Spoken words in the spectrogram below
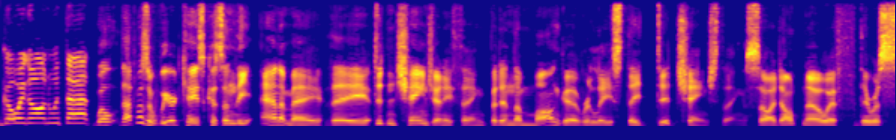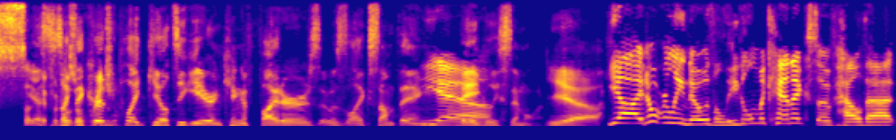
going on with that. Well, that was a weird case because in the anime, they didn't change anything, but in the manga release, they did change things. So I don't know if there was, so- Yes, if it's it like was they original. couldn't play Guilty Gear and King of Fighters. It was like something Yeah. vaguely similar. Yeah. Yeah, I don't really know the legal mechanics of how that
